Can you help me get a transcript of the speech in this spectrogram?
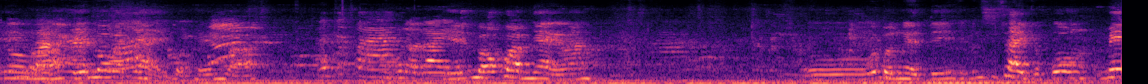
โทรมาเห็นบอกว่าใหญ่เห็นเหรอเห็นบอกความใหญ่มัน โอ้ยเบิ่งเนี่ยตีมันใส่กระโปรงแม่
